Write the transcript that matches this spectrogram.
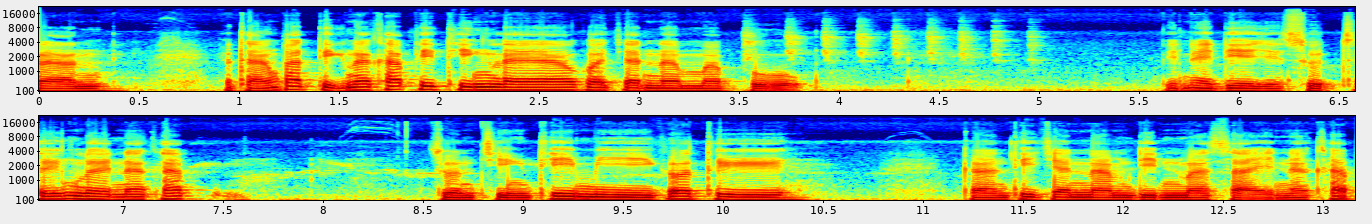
ราณ กระถางพลาสติกนะครับที่ทิ้งแล้วก็จะนำมาปลูก เป็นไอเดียอย่างสุดซึ้งเลยนะครับ ส่วนสิ่งที่มีก็คือการที่จะนำดินมาใส่นะครับ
